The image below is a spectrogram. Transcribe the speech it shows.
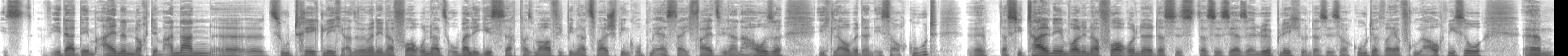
ist weder dem einen noch dem anderen äh, zuträglich. Also wenn man in der Vorrunde als Oberligist sagt, pass mal auf, ich bin nach zwei Spielen Gruppenerster, ich fahre jetzt wieder nach Hause, ich glaube, dann ist auch gut. Äh, dass sie teilnehmen wollen in der Vorrunde, das ist, das ist sehr, sehr löblich und das ist auch gut. Das war ja früher auch nicht so. Ähm,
